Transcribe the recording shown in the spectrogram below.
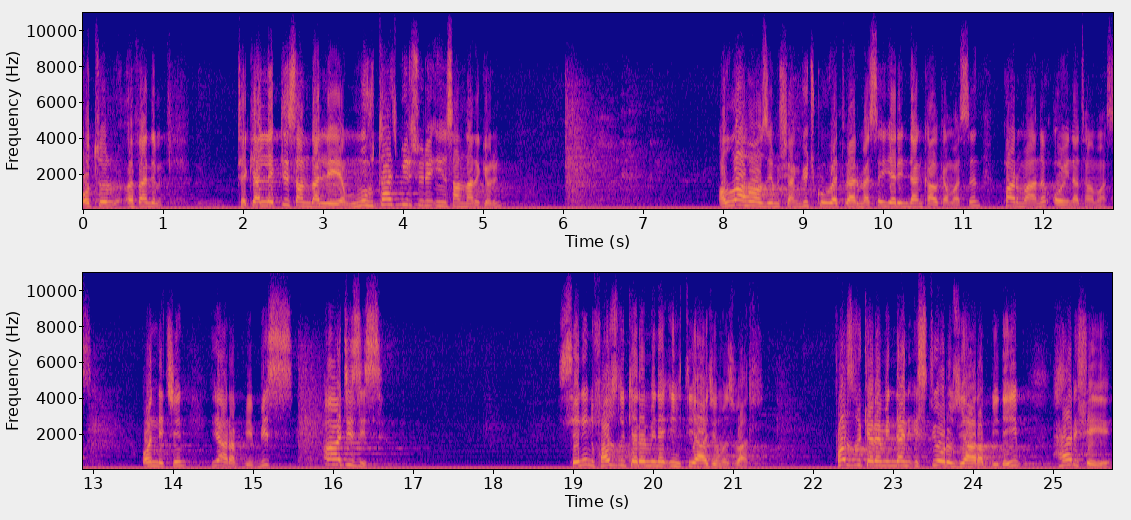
otur efendim tekerlekli sandalyeye muhtaç bir sürü insanları görün. Allahu Azimüşşan güç kuvvet vermezse yerinden kalkamazsın, parmağını oynatamazsın. Onun için ya Rabbi biz aciziz. Senin fazl-ı keremine ihtiyacımız var. Fazl-ı kereminden istiyoruz ya Rabbi deyip her şeyi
